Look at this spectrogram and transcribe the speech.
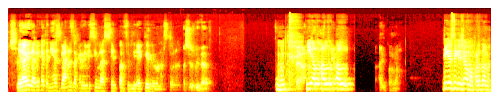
sí. era gairebé que tenies ganes de que arribessin les 7 per fer el directe i riure una estona. Això és veritat. Mhm. Espera, I el, el, el... Ai, perdó. Digues, digues, Jaume, perdona.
